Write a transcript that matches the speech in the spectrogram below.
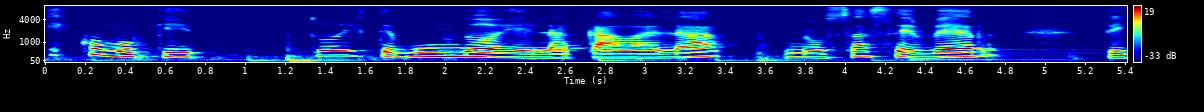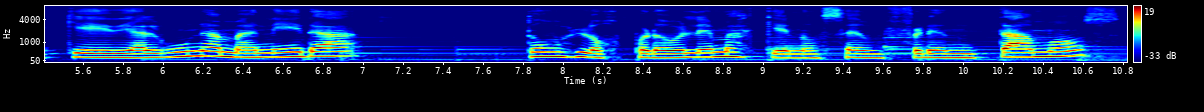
es como que todo este mundo de la Kabbalah nos hace ver de que de alguna manera todos los problemas que nos enfrentamos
